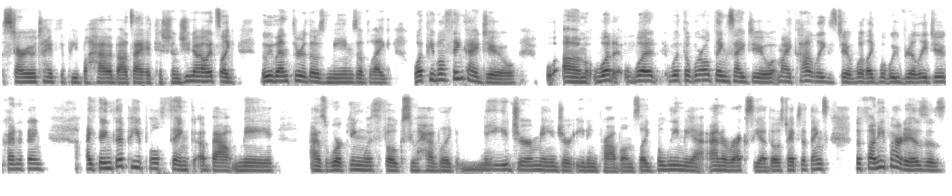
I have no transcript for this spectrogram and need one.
stereotype that people have about dietitians, you know, it's like we went through those memes of like what people think I do, um, what what what the world thinks I do, what my colleagues do, what like what we really do, kind of thing. I think that people think about me as working with folks who have like major major eating problems like bulimia anorexia those types of things the funny part is is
